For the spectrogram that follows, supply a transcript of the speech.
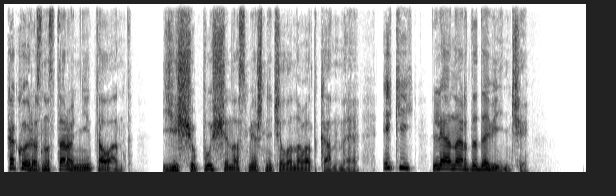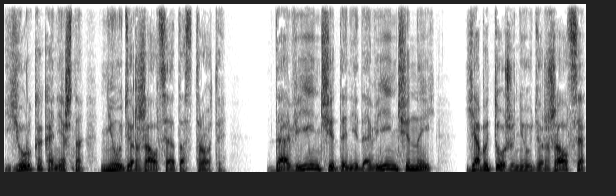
Какой разносторонний талант!» Еще пуще насмешничала новотканная. «Экий Леонардо да Винчи». Юрка, конечно, не удержался от остроты. Да Винчи, да не да Винчиный. Я бы тоже не удержался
